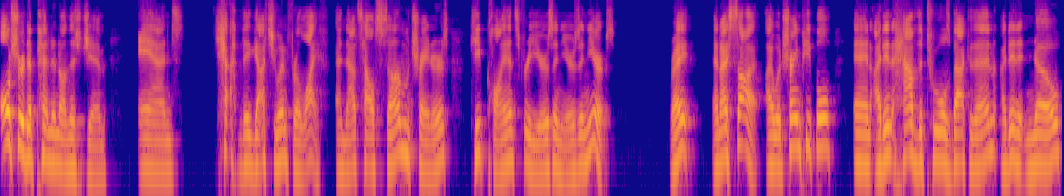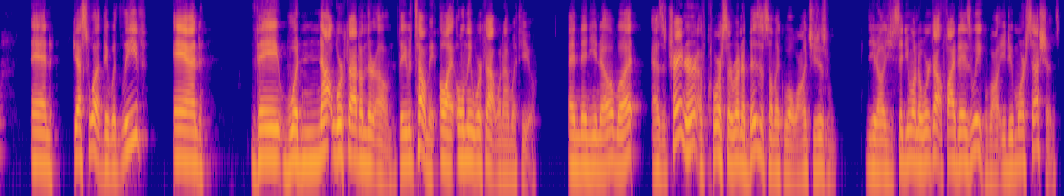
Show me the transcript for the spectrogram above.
ultra dependent on this gym and yeah, they got you in for life. And that's how some trainers keep clients for years and years and years. Right. And I saw it. I would train people and I didn't have the tools back then. I didn't know. And guess what? They would leave and they would not work out on their own. They would tell me, Oh, I only work out when I'm with you. And then you know what? As a trainer, of course, I run a business. I'm like, well, why don't you just, you know, you said you want to work out five days a week. Why don't you do more sessions?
